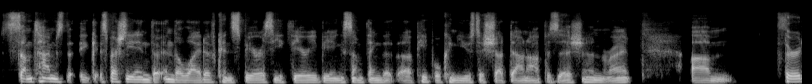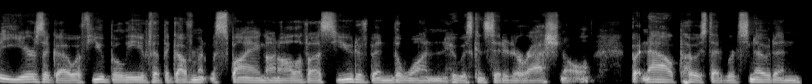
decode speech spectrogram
sometimes especially in the in the light of conspiracy theory being something that uh, people can use to shut down opposition, right? Um 30 years ago, if you believed that the government was spying on all of us, you'd have been the one who was considered irrational. But now, post Edward Snowden,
